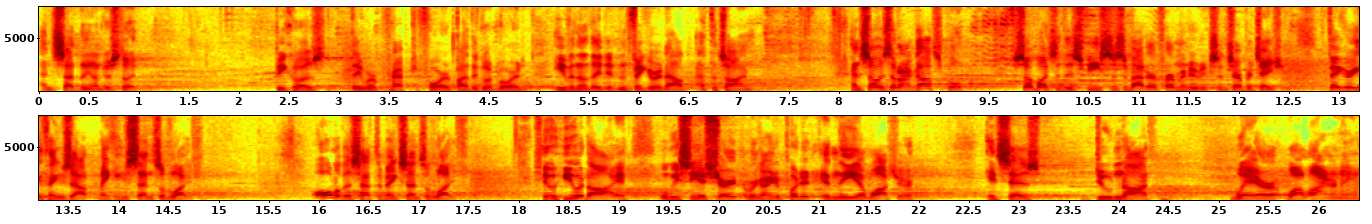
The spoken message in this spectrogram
and suddenly understood because they were prepped for it by the good Lord, even though they didn't figure it out at the time. And so is in our gospel. So much of this feast is a matter of hermeneutics, interpretation, figuring things out, making sense of life. All of us have to make sense of life. You, you and I, when we see a shirt and we're going to put it in the uh, washer, it says, do not wear while ironing.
